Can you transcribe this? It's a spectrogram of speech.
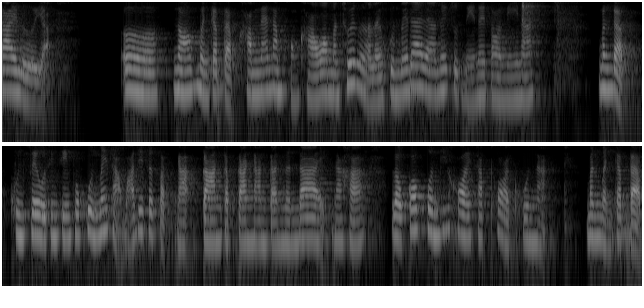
ได้เลยอะ่ะเออเนาะเหมือนกับแบบคำแนะนำของเขาอะมันช่วยเหลืออะไรคุณไม่ได้แล้วในจุดนี้ในตอนนี้นะ มันแบบ คุณเฟลจริงๆ เพราะคุณไม่สามารถที่จะจัดการกับการงานการเงินได้นะคะ แล้วก็คนที่คอยซัพพอร์ตคุณอะ่ะ มันเหมือนกับแบบ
